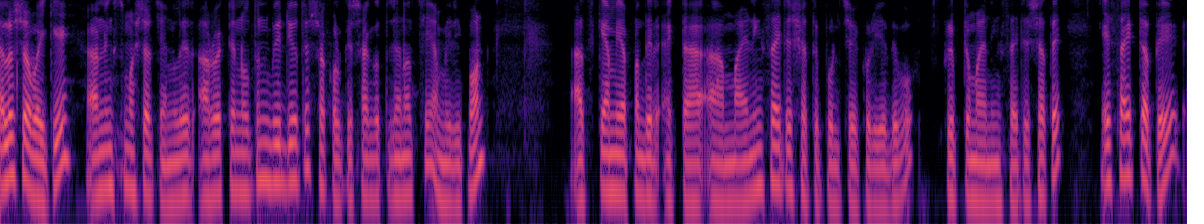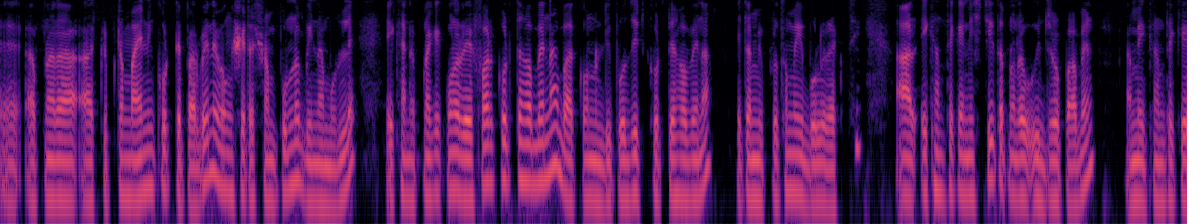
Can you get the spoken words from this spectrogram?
হ্যালো সবাইকে আর্নিংস মাস্টার চ্যানেলের আরও একটা নতুন ভিডিওতে সকলকে স্বাগত জানাচ্ছি। আমি রিপন। আজকে আমি আপনাদের একটা মাইনিং সাইটের সাথে পরিচয় করিয়ে দেব ক্রিপ্টো মাইনিং সাইটের সাথে। এই সাইটটাতে আপনারা ক্রিপ্টো মাইনিং করতে পারবেন এবং সেটা সম্পূর্ণ বিনামূল্যে। এখানে আপনাকে কোনো রেফার করতে হবে না বা কোনো ডিপোজিট করতে হবে না, এটা আমি প্রথমেই বলে রাখছি। আর এখান থেকে নিশ্চিত আপনারা উইথড্র পাবেন। আমি এখান থেকে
